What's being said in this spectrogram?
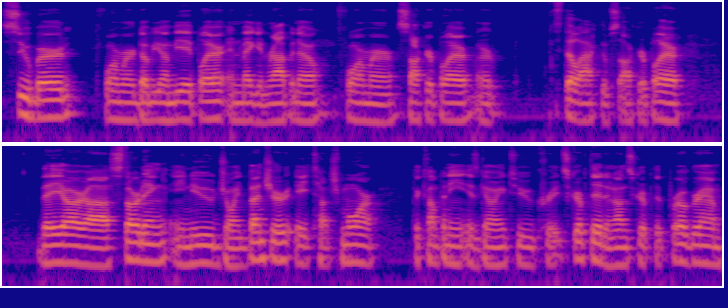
Sue Bird, former WNBA player, and Megan Rapinoe, former soccer player or still active soccer player, they are uh, starting a new joint venture, A Touch More. The company is going to create scripted and unscripted program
